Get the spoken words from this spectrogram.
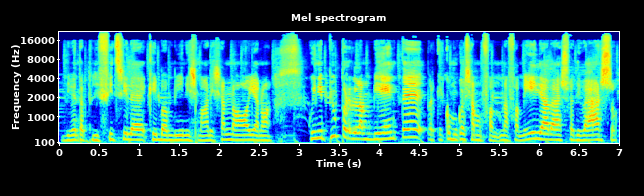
diventa più difficile che i bambini magari si annoiano. Quindi più per l'ambiente, perché comunque siamo una famiglia, adesso è diverso.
